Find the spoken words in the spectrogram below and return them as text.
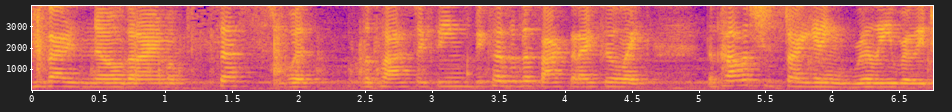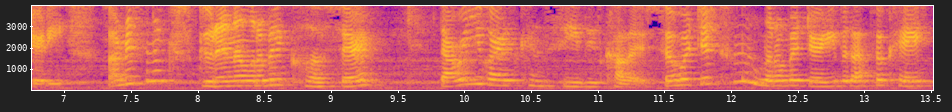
you guys know that I'm obsessed with the plastic things because of the fact that I feel like the palette should start getting really, really dirty. So I'm just gonna scoot in a little bit closer. That way you guys can see these colors. So it did come a little bit dirty, but that's okay.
